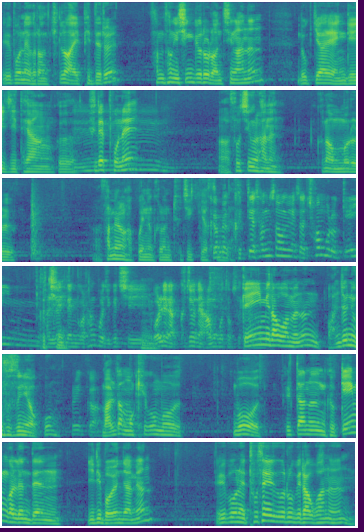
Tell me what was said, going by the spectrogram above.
일본의 그런 킬러 IP들을 삼성이 신규로 런칭하는 노키아의 엔게이지 대항 그 음. 휴대폰에 어, 소싱을 하는 그런 업무를 어, 사명을 갖고 있는 그런 조직이었습니다. 그러면 그때 삼성에서 처음으로 게임 그치. 관련된 걸 한 거지, 그치? 음. 원래 그 전에 아무것도 없었어. 게임이라고 하면은 완전히 후순이었고 그러니까 말도 안 먹히고 뭐 뭐 일단은 그 게임 관련된 일이 뭐였냐면 일본의 토세 그룹이라고 하는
